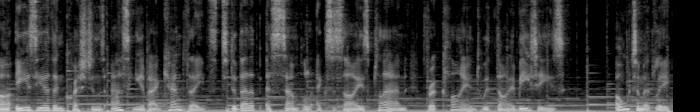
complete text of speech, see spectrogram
are easier than questions asking about candidates to develop a sample exercise plan for a client with diabetes. Ultimately,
